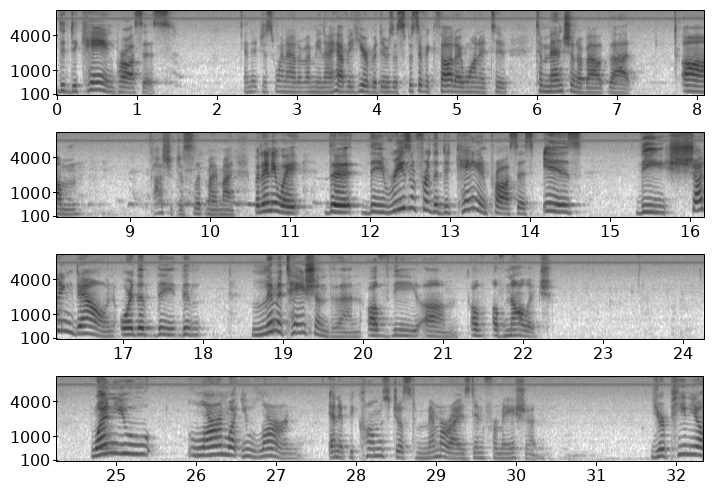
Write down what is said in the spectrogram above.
the decaying process, and it just went out of, I mean, I have it here, but there's a specific thought I wanted to, to mention about that. Um, gosh, it just slipped my mind. But anyway, the, the reason for the decaying process is the shutting down or the, the, the limitation then of, the, um, of, of knowledge. When you learn what you learn and it becomes just memorized information, your pineal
